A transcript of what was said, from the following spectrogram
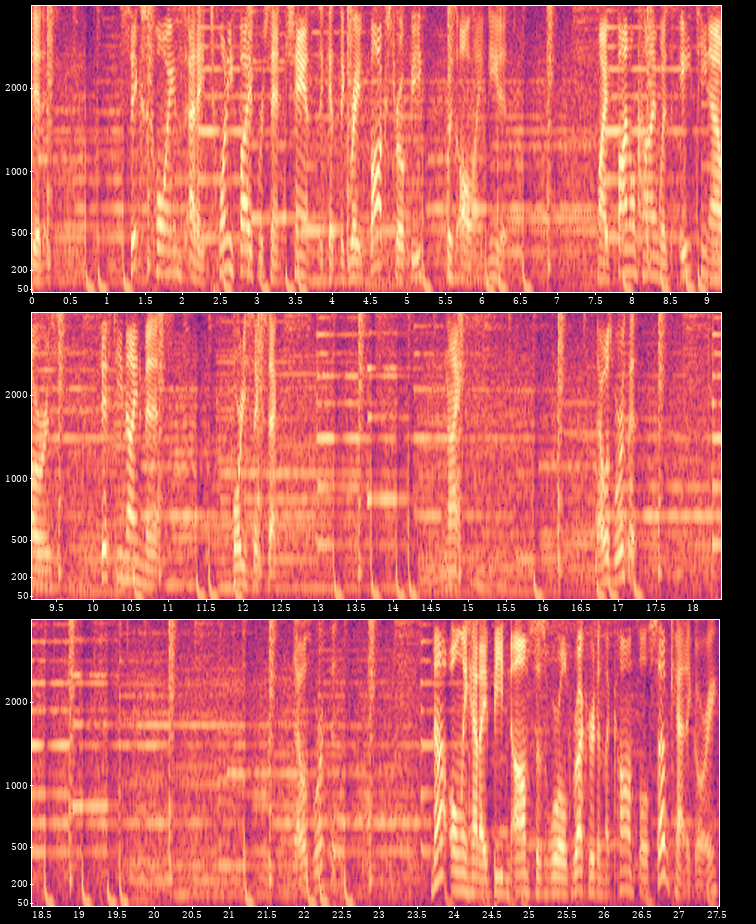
Did it. Six coins at a 25% chance to get the Great Fox Trophy was all I needed. My final time was 18 hours, 59 minutes, 46 seconds. Nice. That was worth it. That was worth it. Not only had I beaten AMSA's world record in the console subcategory,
